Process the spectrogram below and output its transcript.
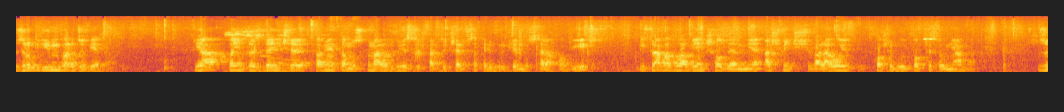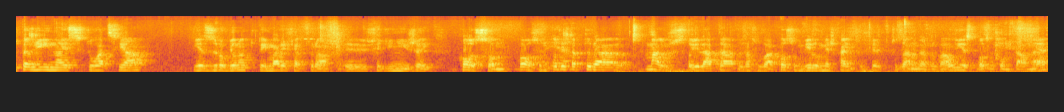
zrobiliśmy bardzo wiele. Ja, panie prezydencie, pamiętam doskonale 24 czerwca, kiedy wróciłem do Starachowic i trawa była większa ode mnie, a śmieci się walały, kosze były poprzepełniane. Zupełnie inna jest sytuacja. Jest zrobiona tutaj Marysia, która y, siedzi niżej, kosą. Kosą, kobieta, która ma już swoje lata, zasuwa kosą. Wielu mieszkańców się w to zaangażowało, jest posprzątane,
